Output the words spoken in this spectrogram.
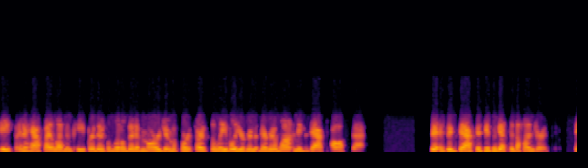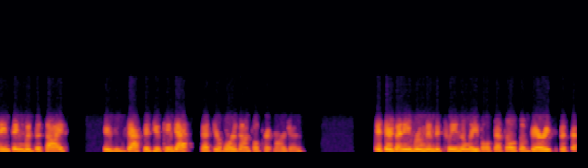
eight and a half by 11 paper, there's a little bit of margin before it starts to label. You're gonna, they're gonna want an exact offset. As exact as you can get to the hundredths. Same thing with the side, as exact as you can get, that's your horizontal print margin. If there's any room in between the labels, that's also very specific.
